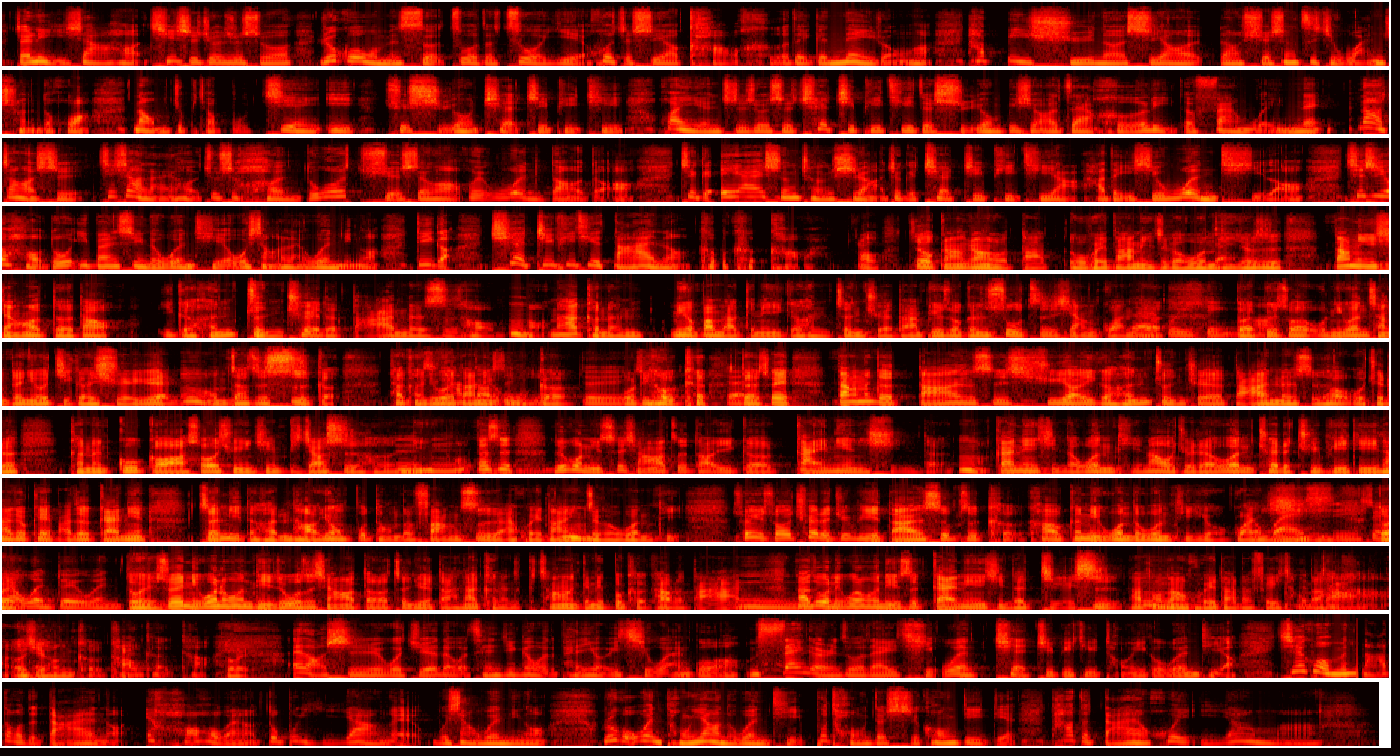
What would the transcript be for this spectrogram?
整理一下哈，其实就是说，如果我们所做的作业或者是要考核的一个内容啊，它必须呢是要让学生自己完成的话，那我们就比较不建议去使用 ChatGPT。换言之，就是 ChatGPT 的使用必须要在合理的范围内。那张老师，接下来哈，就是很多学生啊会问到的啊，这个 AI 生成式啊，这个 ChatGPT 啊，它的一些问题了哦。其实有好多一般性的问题，我想要来。问您哦，第一个 ChatGPT 的答案呢，可不可靠啊？哦，这我刚刚刚有答，我回答你这个问题，就是当你想要得到一个很准确的答案的时候，嗯、哦，那他可能没有办法给你一个很正确的答案。比如说跟数字相关的，对，不一定。对，比如说你问长庚有几个学院，嗯、我们知道是四个，他可能就会答你五个，对，或六个，对，对。所以当那个答案是需要一个很准确的答案的时候，我觉得可能 Google 啊，搜寻引擎比较适合你。嗯、但是如果你是想要知道一个概念型的，嗯，概念型的问题，那我觉得问 ChatGPT，它就可以把这个概念整理的很好，用不同的方式来回答你这个问题。嗯、所以说，ChatGPT 答案是不是可靠，跟你问的问题有关系。关系，所以要问对问题。对，所以你问的问题，如果是想要得到正确答案，它可能常常给你不可靠的答案。嗯、那如果你问的问题是概念型的解释，它通常回答的非常的好，而且很可靠。很可靠。对。哎，老师，我觉得我曾经跟我的朋友一起玩过，我们三个人坐在一起问 ChatGPT 同一个问题哦，结果我们拿到的答案哦，哎，好好玩哦，都不一样哎。我想问您哦，如果问同样的问题，不同的时空地点，他的答案会一样吗？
